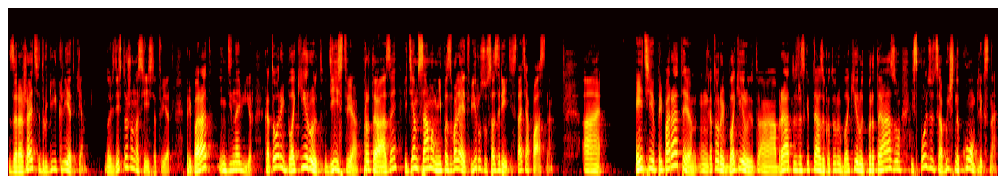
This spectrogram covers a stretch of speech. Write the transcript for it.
заражать другие клетки. Но здесь тоже у нас есть ответ. Препарат индинавир, который блокирует действие протеазы и тем самым не позволяет вирусу созреть и стать опасным. А эти препараты, которые блокируют а, обратную транскриптазу, которые блокируют протеазу, используются обычно комплексно.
